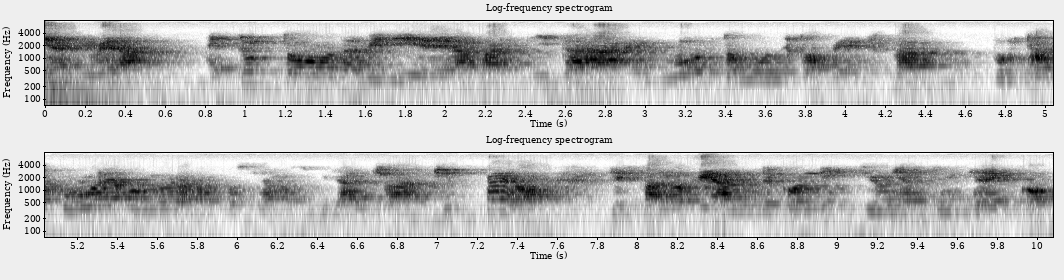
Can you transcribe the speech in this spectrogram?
fine arriverà. È tutto da vedere, la partita è molto molto aperta, purtroppo ora come ora non possiamo sbilanciarci, però si stanno creando le condizioni affinché ecco,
